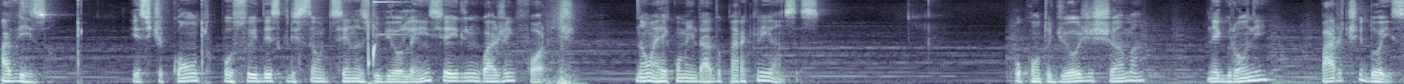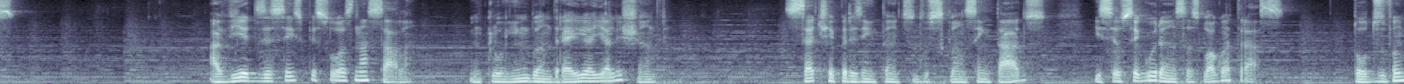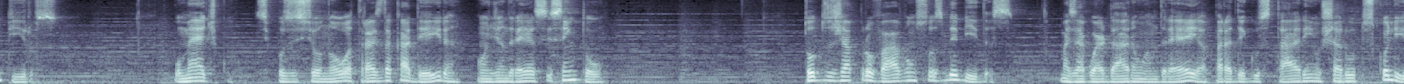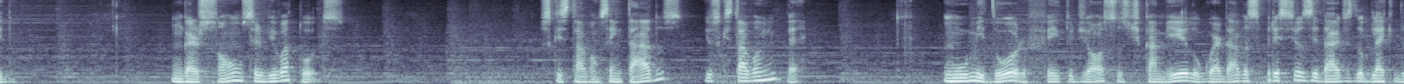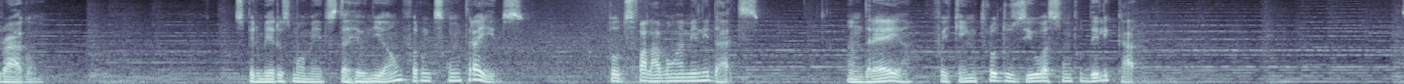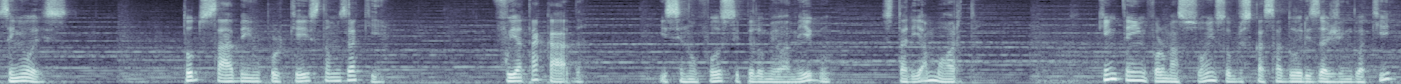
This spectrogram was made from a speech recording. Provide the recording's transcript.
Aviso: Este conto possui descrição de cenas de violência e linguagem forte. Não é recomendado para crianças. O conto de hoje chama Negroni, parte 2. Havia 16 pessoas na sala, incluindo Andréia e Alexandre. Sete representantes dos clãs sentados e seus seguranças logo atrás, todos vampiros. O médico se posicionou atrás da cadeira onde Andréa se sentou. Todos já provavam suas bebidas, mas aguardaram Andréa para degustarem o charuto escolhido. Um garçom serviu a todos, os que estavam sentados e os que estavam em pé. Um umidor feito de ossos de camelo guardava as preciosidades do Black Dragon os primeiros momentos da reunião foram descontraídos. Todos falavam amenidades. Andréia foi quem introduziu o assunto delicado. Senhores, todos sabem o porquê estamos aqui. Fui atacada, e se não fosse pelo meu amigo, estaria morta. Quem tem informações sobre os caçadores agindo aqui?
